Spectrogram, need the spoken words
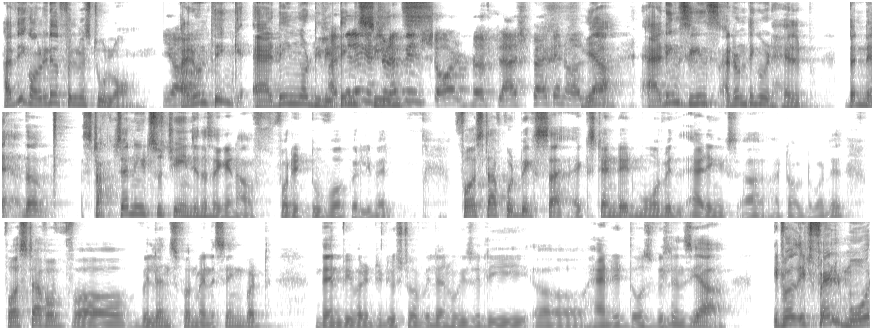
I think already the film is too long. Yeah. I don't think adding or I feel deleting like it should have been short. The flashback and all Yeah, that. adding scenes. I don't think would help. The ne- the structure needs to change in the second half for it to work really well. First half could be ex- extended more with adding. Ex- uh, I talked about this. First half of uh, villains were menacing, but then we were introduced to a villain who easily uh, handed those villains. Yeah, it was. It felt more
